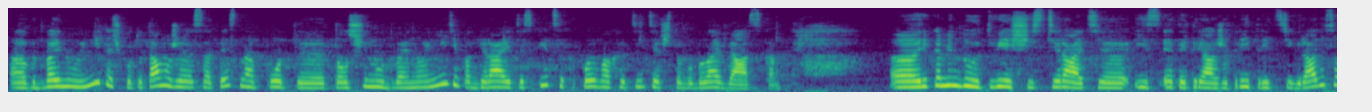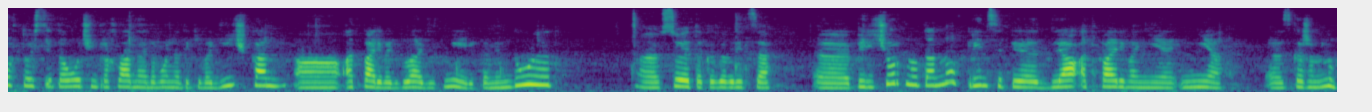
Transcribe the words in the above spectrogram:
в двойную ниточку, то там уже, соответственно, под э, толщину двойной нити подбираете спицы, какой вы хотите, чтобы была вязка. Э, рекомендуют вещи стирать э, из этой пряжи при 30 градусах, то есть это очень прохладная довольно-таки водичка. Отпаривать, гладить не рекомендуют. Э, Все это, как говорится, перечеркнуто, но в принципе для отпаривания не, скажем, ну,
